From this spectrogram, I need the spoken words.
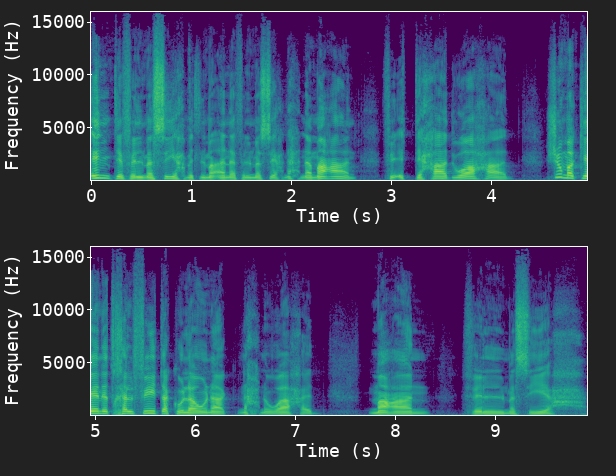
أنت في المسيح مثل ما أنا في المسيح. نحن معا في اتحاد واحد. شو ما كانت خلفيتك ولونك؟ نحن واحد معا في المسيح.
